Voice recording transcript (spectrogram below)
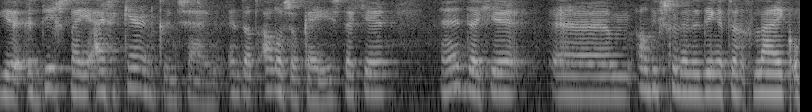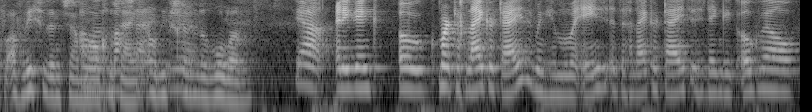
je het dichtst bij je eigen kern kunt zijn. En dat alles oké is. Dat je, hè, dat je ehm, al die verschillende dingen tegelijk of afwisselend zou mogen zijn. zijn, Al die ja. verschillende rollen. Ja, en ik denk ook, maar tegelijkertijd, daar ben ik helemaal mee eens. En tegelijkertijd is denk ik ook wel,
